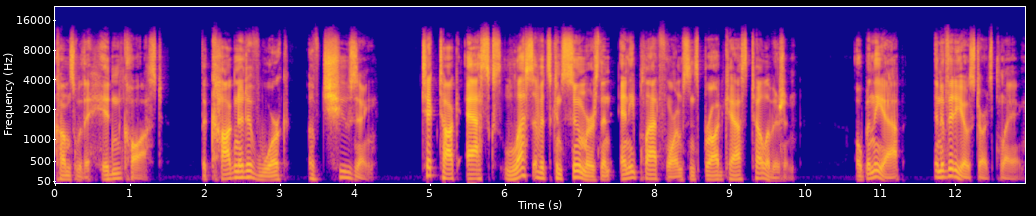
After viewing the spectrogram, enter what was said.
comes with a hidden cost the cognitive work of choosing. TikTok asks less of its consumers than any platform since broadcast television. Open the app, and a video starts playing.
